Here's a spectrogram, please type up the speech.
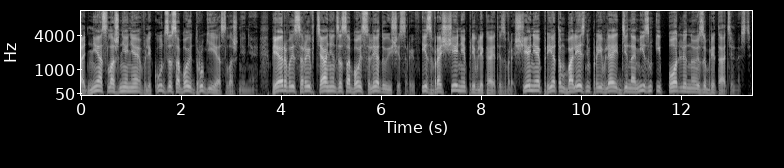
Одни осложнения влекут за собой другие осложнения. Первый срыв тянет за собой следующий срыв. Извращение привлекает извращение, при этом болезнь проявляет динамизм и подлинную изобретательность.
